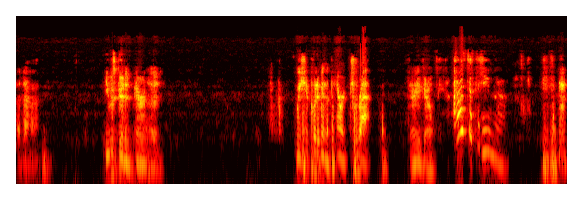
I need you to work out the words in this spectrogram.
but uh, He was good in Parenthood. we should put him in the parent trap. There you go. I was just thinking that.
